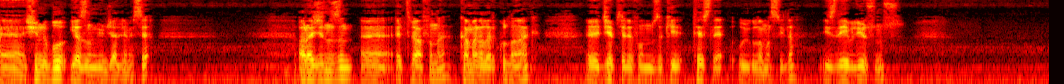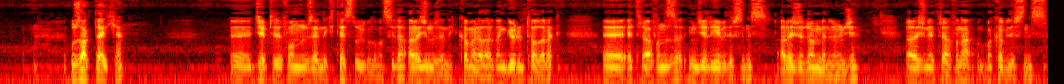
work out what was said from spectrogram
Ee, şimdi bu yazılım güncellemesi aracınızın e, etrafını kameraları kullanarak e, cep telefonunuzdaki Tesla uygulamasıyla izleyebiliyorsunuz. Uzaktayken e, cep telefonunun üzerindeki Tesla uygulamasıyla aracın üzerindeki kameralardan görüntü alarak etrafınızı inceleyebilirsiniz. Araca dönmeden önce aracın etrafına bakabilirsiniz.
